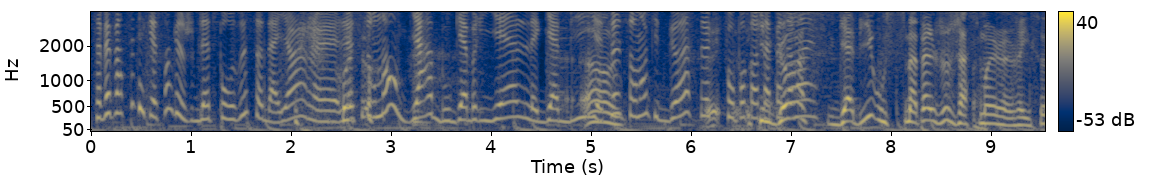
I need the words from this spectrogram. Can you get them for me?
Ça fait partie des questions que je voulais te poser, ça d'ailleurs. Euh, le ça? surnom Gab ou Gabriel, Gabi, Ah, y a-t-il oui. un surnom qui te gosse, là, qu'il faut pas qu'on Qui me t'appelle gosse, Gabi, ou si tu m'appelles juste Jasmin, j'ai ça.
